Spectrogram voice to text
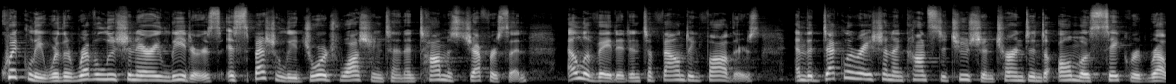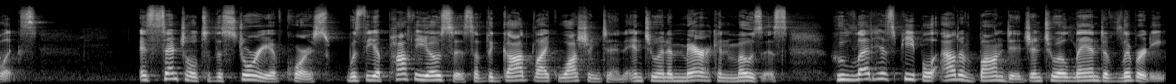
Quickly were the revolutionary leaders, especially George Washington and Thomas Jefferson, elevated into founding fathers, and the Declaration and Constitution turned into almost sacred relics. Essential to the story, of course, was the apotheosis of the godlike Washington into an American Moses who led his people out of bondage into a land of liberty.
